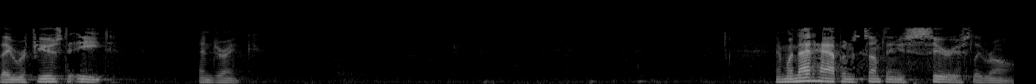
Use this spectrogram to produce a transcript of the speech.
They refuse to eat and drink. And when that happens, something is seriously wrong.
